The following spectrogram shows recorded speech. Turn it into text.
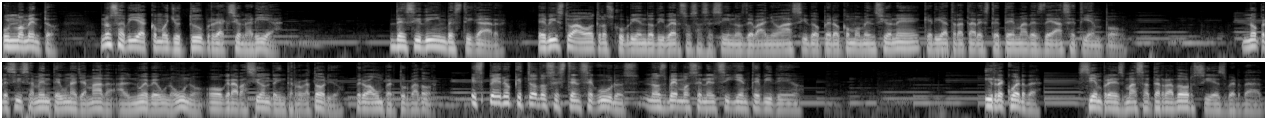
Un momento, no sabía cómo YouTube reaccionaría. Decidí investigar. He visto a otros cubriendo diversos asesinos de baño ácido, pero como mencioné, quería tratar este tema desde hace tiempo. No precisamente una llamada al 911 o grabación de interrogatorio, pero a un perturbador. Espero que todos estén seguros. Nos vemos en el siguiente video. Y recuerda, siempre es más aterrador si es verdad.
